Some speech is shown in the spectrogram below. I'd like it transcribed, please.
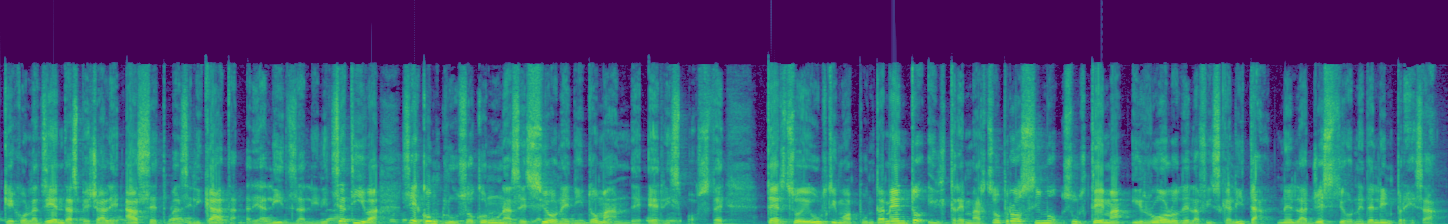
che con l'azienda speciale Asset Basilicata realizza l'iniziativa, si è concluso con una sessione di domande e risposte. Terzo e ultimo appuntamento, il 3 marzo prossimo, sul tema il ruolo della fiscalità nella gestione dell'impresa.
